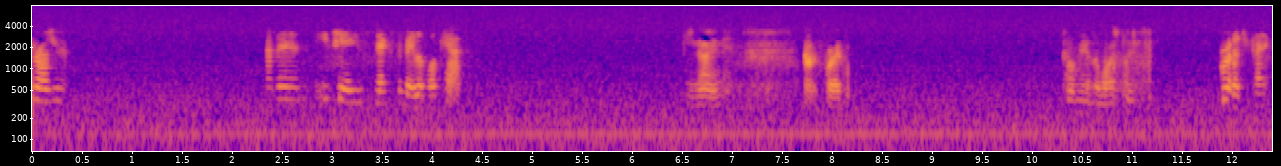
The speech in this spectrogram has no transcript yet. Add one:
Nothing, two, Roger. And then ETA's next available cap. E9. Not quite. Tell me in the watch, please. Roger, thanks.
